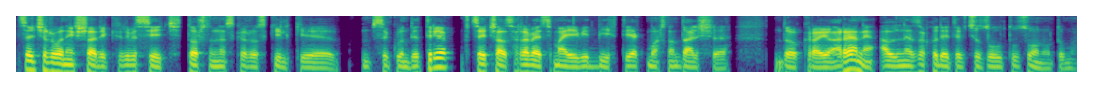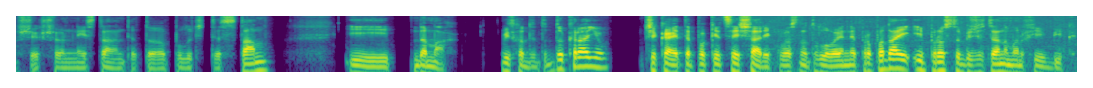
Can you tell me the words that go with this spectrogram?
Цей червоний шарик висить, точно не скажу скільки. Секунди три. В цей час гравець має відбігти як можна далі до краю арени, але не заходити в цю золоту зону, тому що якщо ви не станете, то получите стан і дамаг. Відходите до краю, чекаєте, поки цей шарик у вас над головою не пропадає, і просто біжите на морфій бік.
